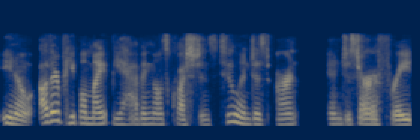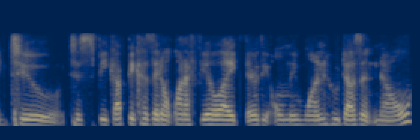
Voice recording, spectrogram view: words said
you know, other people might be having those questions too and just aren't and just are afraid to to speak up because they don't want to feel like they're the only one who doesn't know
